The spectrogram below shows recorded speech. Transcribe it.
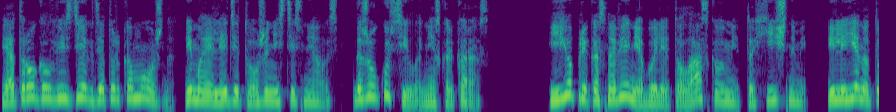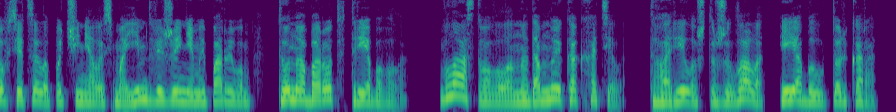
Я трогал везде, где только можно, и моя леди тоже не стеснялась, даже укусила несколько раз. Ее прикосновения были то ласковыми, то хищными, и Лиена то всецело подчинялась моим движениям и порывам, то, наоборот, требовала. Властвовала надо мной, как хотела, творила, что желала, и я был только рад.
